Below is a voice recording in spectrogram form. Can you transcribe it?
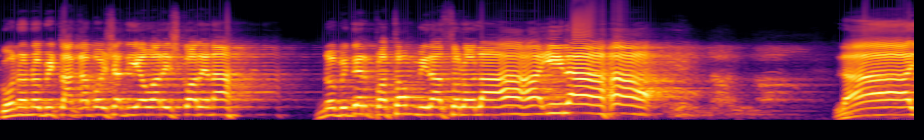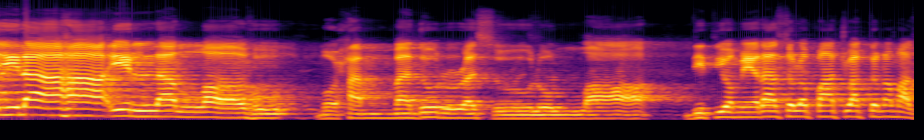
কোন নবী টাকা পয়সা দিয়ে ওয়ারিশ করে না। নবীদের প্রথম মিরাজ হলো লা ইলাহা মুহাম্মাদুর রাসূলুল্লাহ। দ্বিতীয় মেরাজ হলো পাঁচ ওয়াক্ত নামাজ।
